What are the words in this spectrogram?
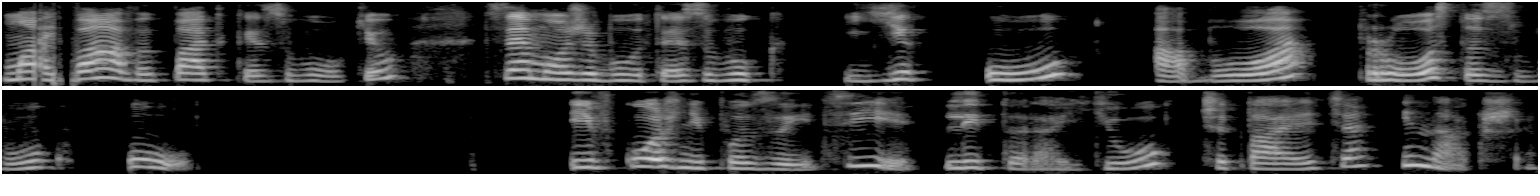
має два випадки звуків. Це може бути звук й-у або просто звук У. І в кожній позиції літера Ю читається інакше.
